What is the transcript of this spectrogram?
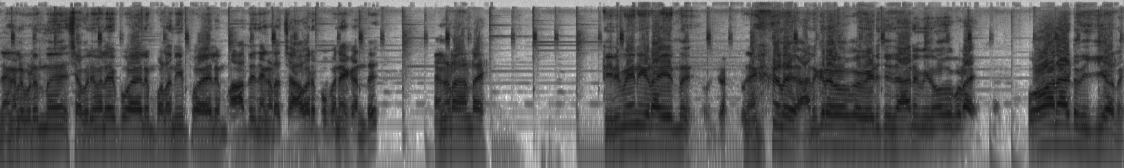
ഞങ്ങൾ ഇവിടുന്ന് ശബരിമലയിൽ പോയാലും പളനി പോയാലും ആദ്യം ഞങ്ങളുടെ ചാവരപ്പൂപ്പനെ കണ്ട് ഞങ്ങളുടെ ആണ്ടേ തിരുമേനിയുടെ ഇന്ന് ഞങ്ങൾ അനുഗ്രഹമൊക്കെ മേടിച്ച് ഞാനും വിനോദം കൂടെ പോകാനായിട്ട് നിൽക്കുകയാണ്.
